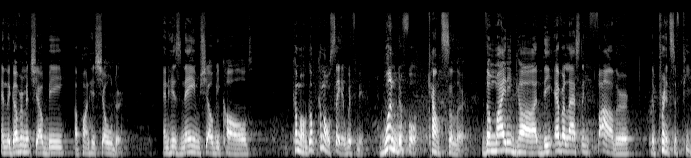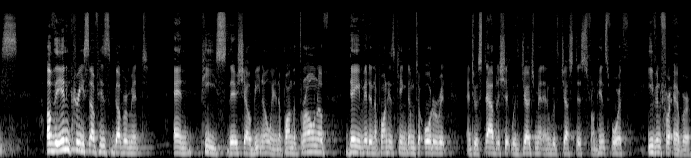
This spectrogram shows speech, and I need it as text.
and the government shall be upon his shoulder, and his name shall be called Come on, go, come on, say it with me. Wonderful counselor, the mighty God, the everlasting Father, the Prince of Peace. Of the increase of his government and peace there shall be no end upon the throne of David and upon his kingdom to order it and to establish it with judgment and with justice from henceforth, even forever.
